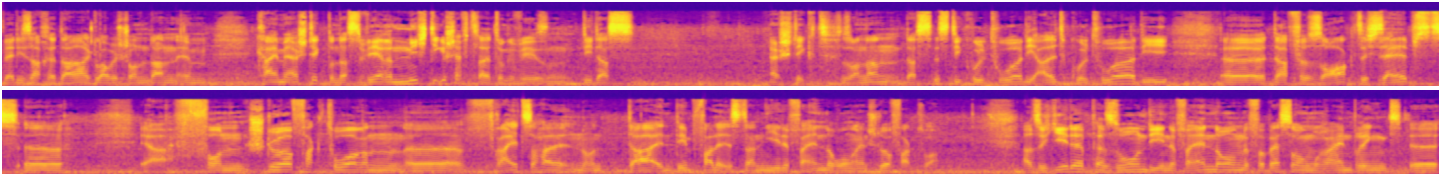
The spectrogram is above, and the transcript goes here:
wäre die Sache da, glaube ich, schon dann im Keime erstickt. Und das wäre nicht die Geschäftsleitung gewesen, die das erstickt, sondern das ist die Kultur, die alte Kultur, die äh, dafür sorgt, sich selbst äh, ja, von Störfaktoren äh, freizuhalten und da in dem Falle ist dann jede Veränderung ein Störfaktor. Also jede Person, die eine Veränderung, eine Verbesserung reinbringt, äh,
